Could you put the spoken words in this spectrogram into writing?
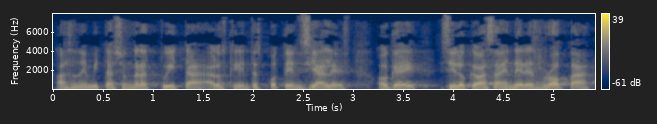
haz una invitación gratuita a los clientes potenciales, ¿ok? Si lo que vas a vender es ropa,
